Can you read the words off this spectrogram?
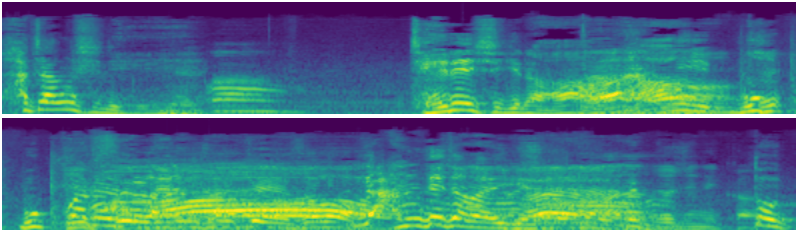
화장실이 재래식이라 이 목, 목발을 깁스를 상태에서. 이게 안 되잖아 이게. 안 젖으니까. 또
